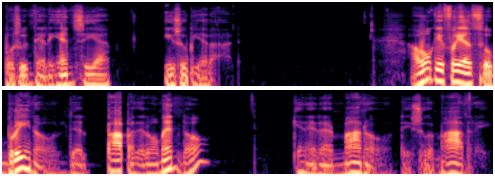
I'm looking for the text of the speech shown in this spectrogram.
por su inteligencia y su piedad. Aunque fue el sobrino del Papa del momento, quien era hermano de su madre,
